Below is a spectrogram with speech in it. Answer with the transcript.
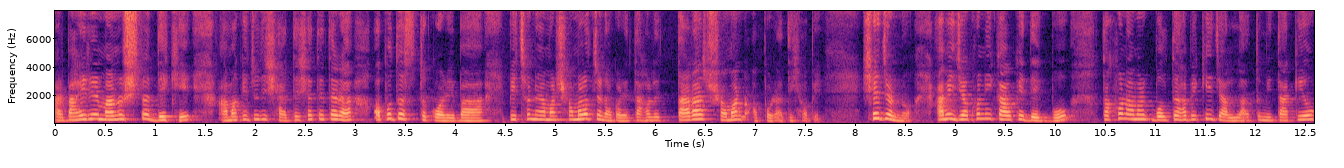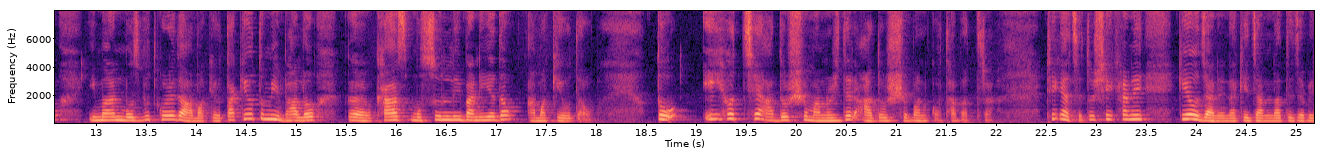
আর বাহিরের মানুষরা দেখে আমাকে যদি সাথে সাথে তারা অপদস্থ করে বা পেছনে আমার সমালোচনা করে, তাহলে তারা সমান অপরাধী হবে। সেজন্য আমি যখনই কাউকে দেখব, তখন আমার বলতে হবে কি আল্লাহ, তুমি তাকেও ইমান মজবুত করে দাও, আমাকেও। তাকেও তুমি ভালো খাস মুসল্লি বানিয়ে দাও, আমাকেও দাও। তো এই হচ্ছে আদর্শ মানুষদের আদর্শবান কথাবার্তা। ঠিক আছে? তো সেখানে কেউ জানে না কে জান্নাতে যাবে।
